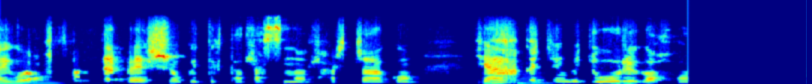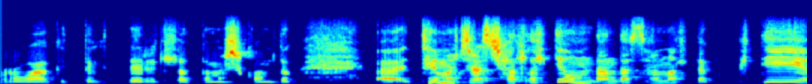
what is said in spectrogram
айгүй овсгойтой байш шүү гэдэг талаас нь бол харж байгаагүй. Яах гэж ингэж өөрийгөө хурваа гэдэг дээр л одоо маш гомдог. Тийм учраас шалгалтын өмнө дандаа сануулдаг. Бити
